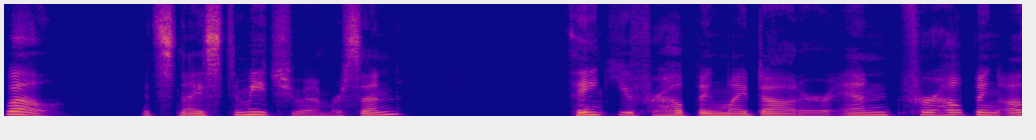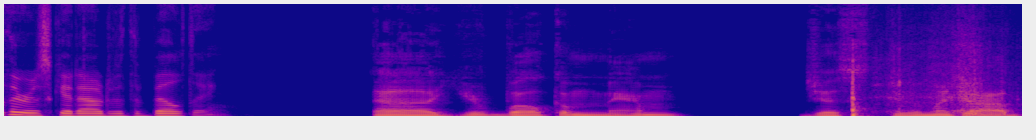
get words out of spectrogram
Well, it's nice to meet you, Emerson. Thank you for helping my daughter and for helping others get out of the building. Uh, you're welcome, ma'am. Just doing my job.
